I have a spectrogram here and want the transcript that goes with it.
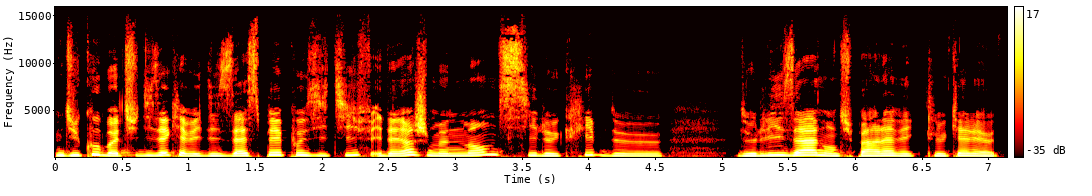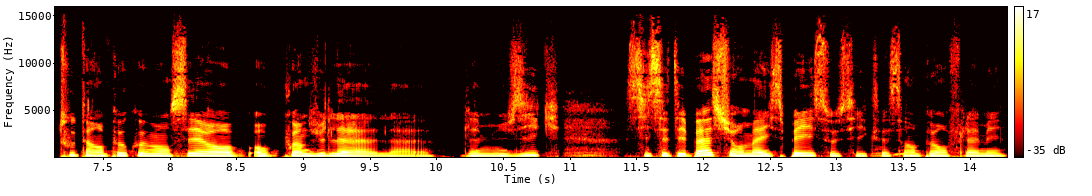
Du coup, bah, tu disais qu'il y avait des aspects positifs. Et d'ailleurs, je me demande si le clip de de Lisa dont tu parlais, avec lequel euh, tout a un peu commencé au point de vue de la, de la musique, si c'était pas sur MySpace aussi que ça s'est un peu enflammé?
